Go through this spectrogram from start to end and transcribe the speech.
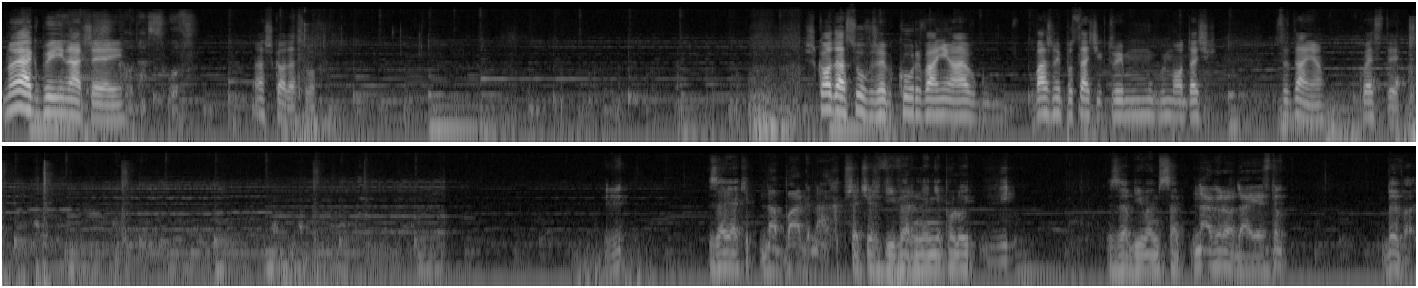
No jakby inaczej. No szkoda słów. Szkoda słów, że kurwa nie ma ważnej postaci, której mógłbym oddać zadania, questy. Za jakie? Na bagnach. Przecież wiwerny nie poluj... Zabiłem sam... Nagroda jest. Bywaj.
